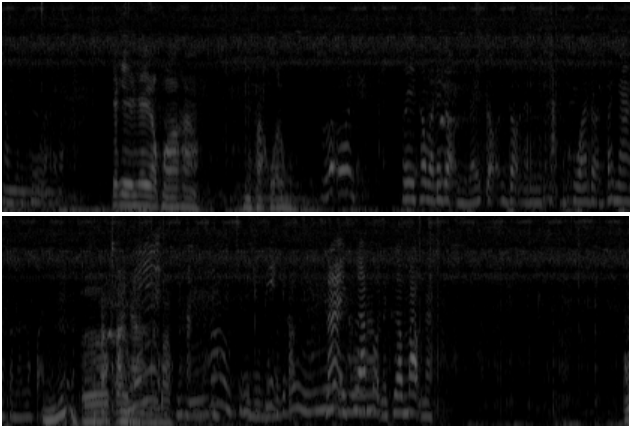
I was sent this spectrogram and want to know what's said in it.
ทำบุญเพื่อไหวจักยังได้ดอกฮอเขามีผักหัวลงโอ้ยเฮ้ยเขาว่าได้ดอกอยู่ไหนเกาะดอกอันขังครัวดอกป้าย่างตอนนั้นลงไปอืมเออไปย่างเลยบอกนะฮะฉันพี่จะต้องมันน่าไอ้เครื่องหมดไอ้เครื่องเบ้านะ โอ้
